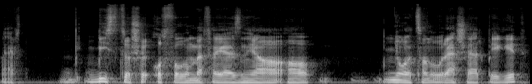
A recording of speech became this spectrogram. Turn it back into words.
mert biztos, hogy ott fogom befejezni a, a 80 órás RPG-t.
